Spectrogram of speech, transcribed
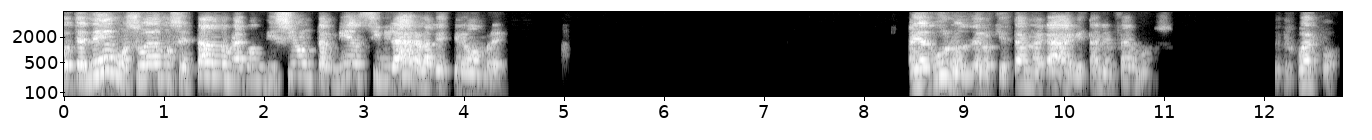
o tenemos o hemos estado en una condición también similar a la de este hombre. Hay algunos de los que están acá que están enfermos del cuerpo,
